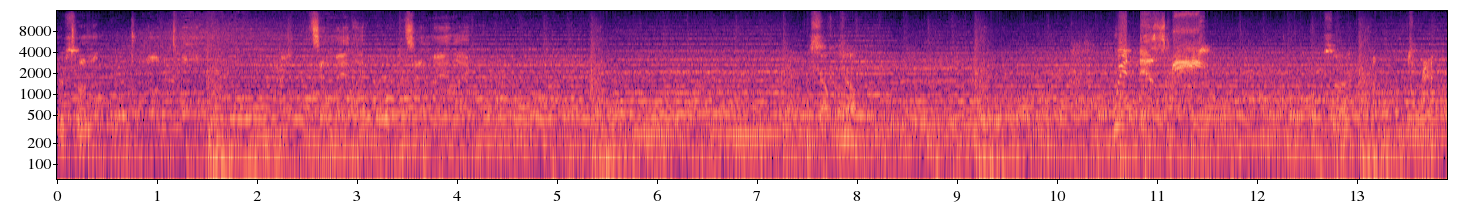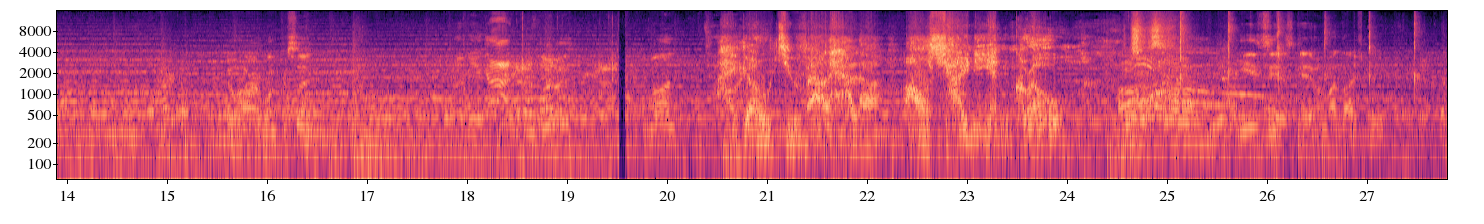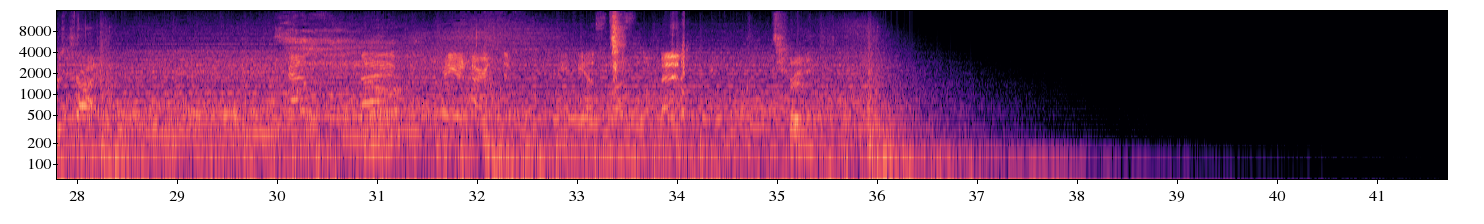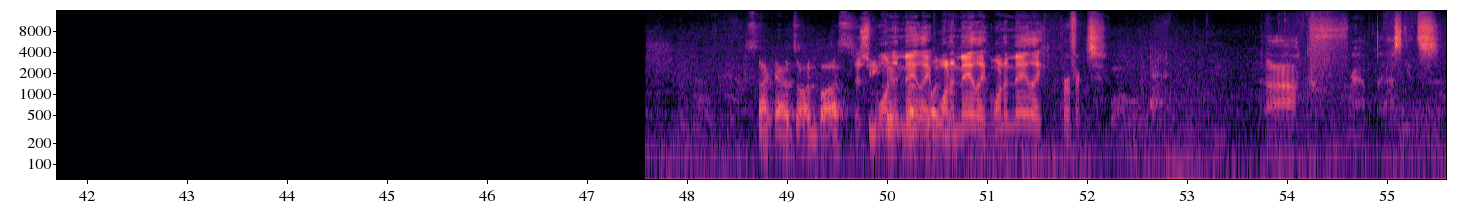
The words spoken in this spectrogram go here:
persona. It's in melee. It's in melee. Jump. Witness me! So. Go hard, 1%. Whatever you got. Yeah, it. Come on. I go to Valhalla, all shiny and chrome. Oh. Easiest game of my life, dude. First try. Pretty hard to a little bit. True. Stackout's on boss. There's one in melee, one in melee, one in melee. Perfect. Ah, crap baskets.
